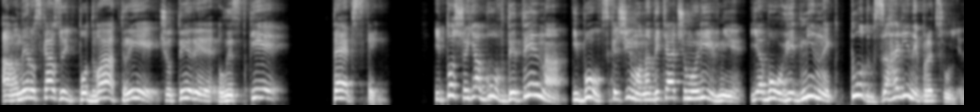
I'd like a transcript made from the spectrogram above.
А вони розказують по два, три, чотири листки тексти. І то, що я був дитина і був, скажімо, на дитячому рівні, я був відмінник, тут взагалі не працює.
